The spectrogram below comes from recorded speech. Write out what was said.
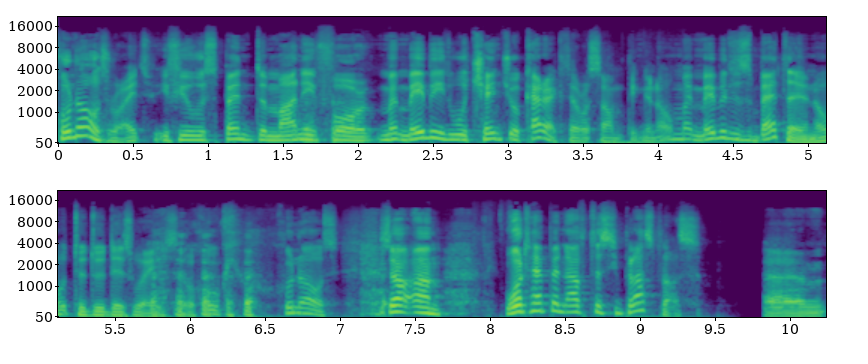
Who knows, right? If you spend the money for maybe it would change your character or something, you know. Maybe it's better, you know, to do this way. So who, who knows? So um, what happened after C plus plus? Um,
